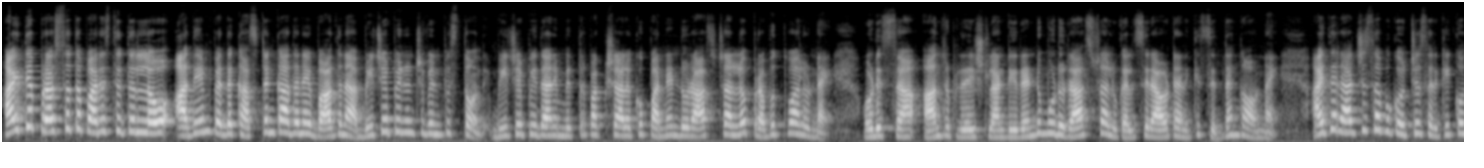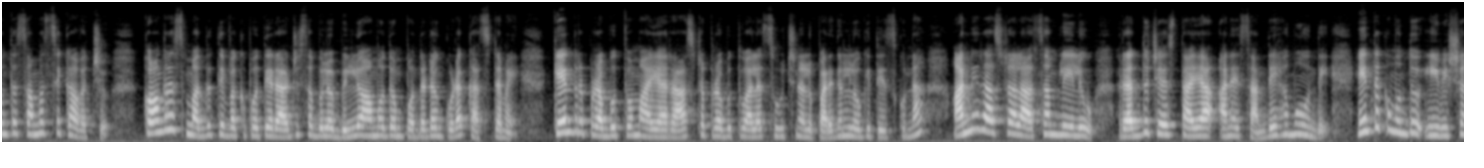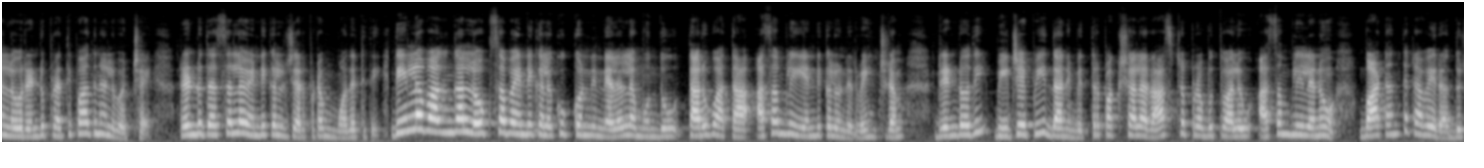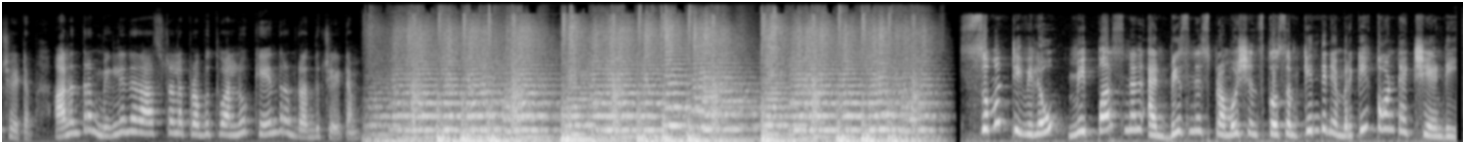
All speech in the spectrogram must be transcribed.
అయితే ప్రస్తుత పరిస్థితుల్లో అదేం పెద్ద కష్టం కాదనే వాదన బీజేపీ నుంచి వినిపిస్తోంది. బీజేపీ దాని మిత్రపక్షాలకు పన్నెండు రాష్ట్రాల్లో ప్రభుత్వాలున్నాయి. ఒడిశా ఆంధ్రప్రదేశ్ లాంటి రెండు మూడు రాష్ట్రాలు కలిసి రావడానికి సిద్ధంగా ఉన్నాయి. అయితే రాజ్యసభకు వచ్చేసరికి కొంత సమస్య కావచ్చు. కాంగ్రెస్ మద్దతు ఇవ్వకపోతే రాజ్యసభలో బిల్లు ఆమోదం పొందడం కూడా కష్టమే. కేంద్ర ప్రభుత్వం ఆయా రాష్ట్ర ప్రభుత్వాల సూచనలు పరిగణలోకి తీసుకున్న అన్ని రాష్ట్రాల అసెంబ్లీలు రద్దు చేస్తాయా అనే సందేహమూ ఉంది. ఇంతకు ముందు ఈ విషయంలో రెండు ప్రతి ప్రతిపాదనలు వచ్చాయి. రెండు దశల్లో ఎన్నికలు జరపడం మొదటిది. దీనిలో భాగంగా లోక్సభ ఎన్నికలకు కొన్ని నెలల ముందు తరువాత అసెంబ్లీ ఎన్నికలు నిర్వహించడం రెండోది బీజేపీ దాని మిత్రపక్షాల రాష్ట్ర ప్రభుత్వాలు అసెంబ్లీలను వాటంతటవే రద్దు చేయటం. అనంతరం మిగిలిన రాష్ట్రాల ప్రభుత్వాలను కేంద్రం రద్దు చేయటం. సుమన్ టీవీలో మీ పర్సనల్ అండ్ బిజినెస్ ప్రమోషన్స్ కోసం కింది నెంబర్కి కాంటాక్ట్ చేయండి.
